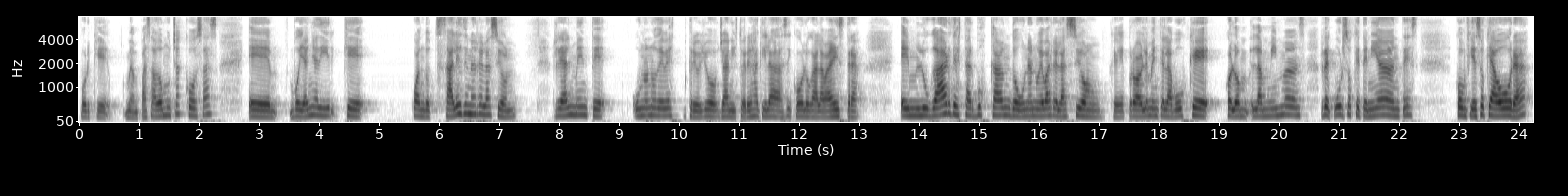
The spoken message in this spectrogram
porque me han pasado muchas cosas, eh, voy a añadir que cuando sales de una relación, realmente uno no debe, creo yo, Janice, tú eres aquí la psicóloga, la maestra, en lugar de estar buscando una nueva relación, que probablemente la busque con los mismos recursos que tenía antes, confieso que ahora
